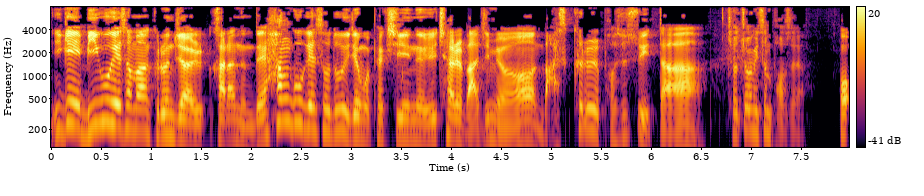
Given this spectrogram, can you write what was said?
이게 미국에서만 그런 줄 알- 알았는데 한국에서도 이제 뭐 백신을 1차를 맞으면 마스크를 벗을 수 있다. 저 좀 있으면 벗어요. 어?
